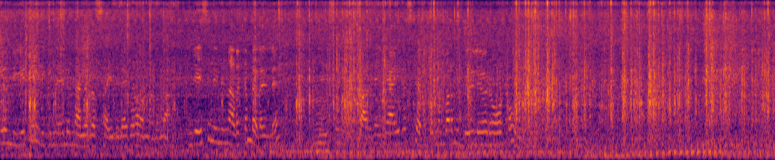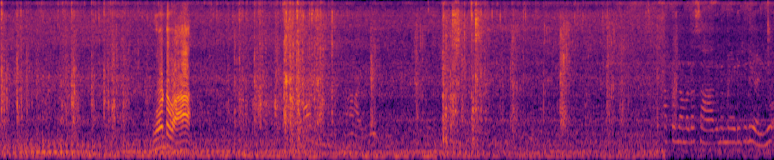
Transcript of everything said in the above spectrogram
എന്നാലും വീട്ടിൽ ഇരിക്കുന്നതിലും നല്ല രസമാണ്. ഇതിലെ കൂടെ വന്ന് നടന്ന. ജേസിന് ഇനി നടക്കണ്ടട ഇതിൽ പതിനയ്യായിരം സ്റ്റെപ്പ് എന്നും പറഞ്ഞ് ഇതിൽ ഒരു ഓട്ടോ ഉണ്ട്. ഇങ്ങോട്ട് വാ. അപ്പം നമ്മുടെ സാധനം മേടിക്കൽ കഴിഞ്ഞു.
